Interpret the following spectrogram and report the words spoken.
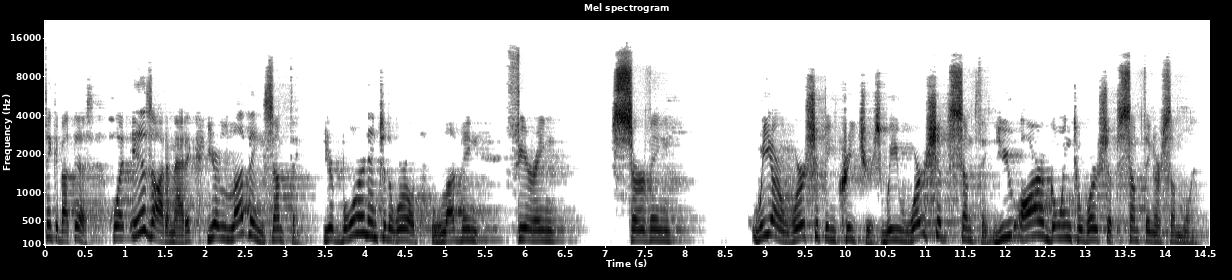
think about this. What is automatic, you're loving something. You're born into the world loving, fearing, serving, we are worshiping creatures. We worship something. You are going to worship something or someone.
